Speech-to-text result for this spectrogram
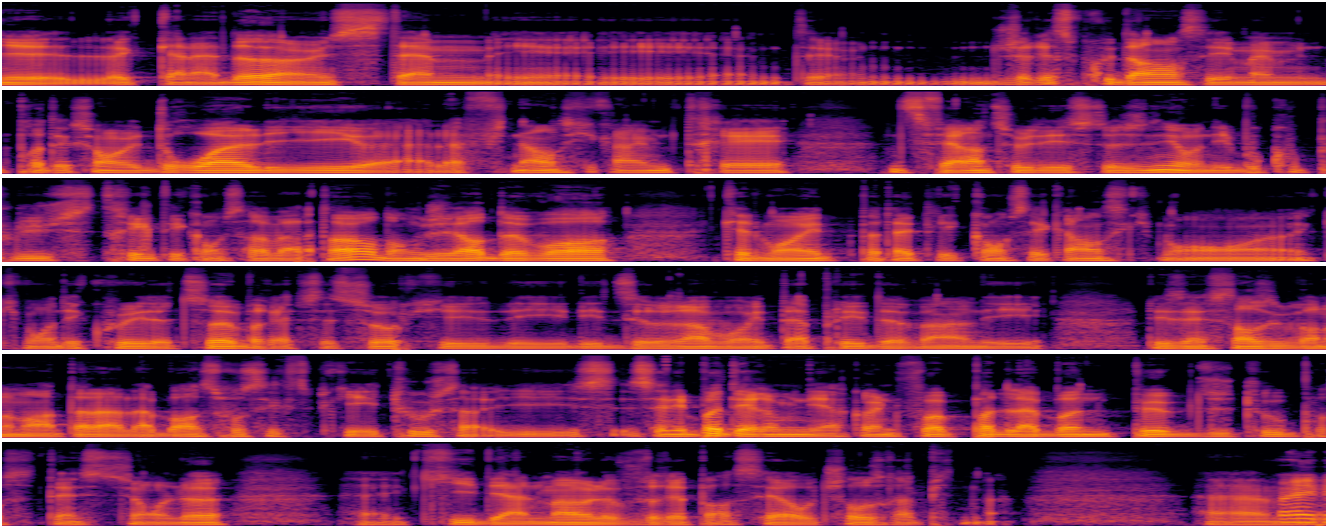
le Canada a un système et, une jurisprudence et même une protection, un droit lié à la finance qui est quand même très différent de celui des États-Unis. On est beaucoup plus strict et conservateur. Donc, j'ai hâte de voir quelles vont être peut-être les conséquences qui vont, euh, qui vont découler de ça. Bref, c'est sûr que les, dirigeants vont être appelés devant les, instances gouvernementales à la base pour s'expliquer tout. Ça, n'est pas terminé. Encore une fois, pas de la bonne pub du tout pour cette institution-là euh, qui, idéalement, voudrait passer à autre chose rapidement. Euh,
